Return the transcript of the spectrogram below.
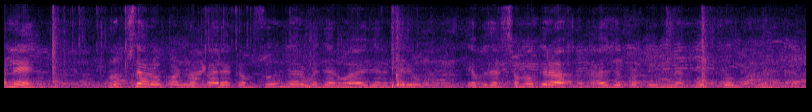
અને વૃક્ષારોપણનો કાર્યક્રમ સુંદર મજાનું આયોજન કર્યું. તે બદલ સમગ્ર આયોજકો ટીમને ખૂબ ખૂબ અભિનંદન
